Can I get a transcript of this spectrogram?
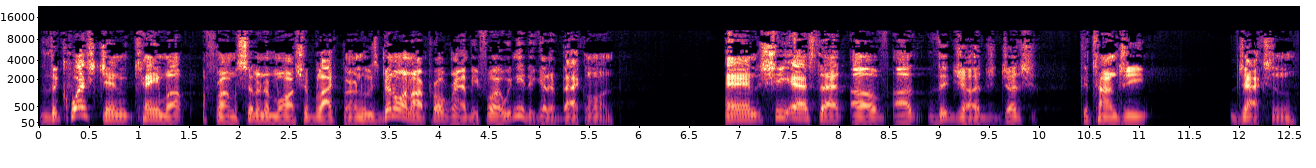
the question came up from Senator Marsha Blackburn, who's been on our program before. We need to get it back on. And she asked that of uh, the judge, Judge Ketanji Jackson.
